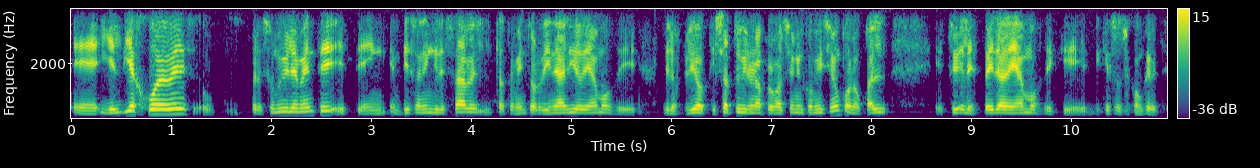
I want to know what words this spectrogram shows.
eh, y el día jueves, presumiblemente, este, empiezan a ingresar el tratamiento ordinario, digamos, de, de, los pliegos que ya tuvieron aprobación en comisión, con lo cual estoy a la espera, digamos, de que, de que eso se concrete.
